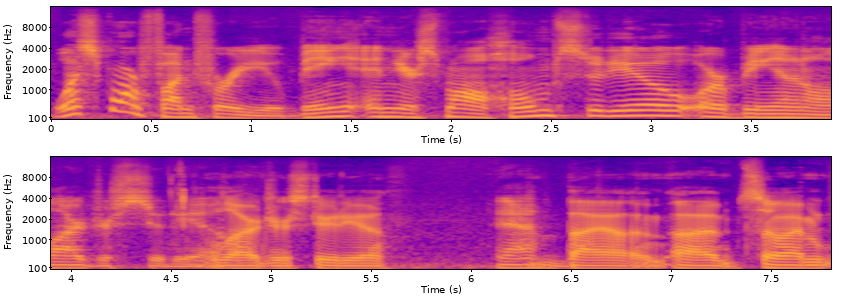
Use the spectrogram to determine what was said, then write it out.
What's more fun for you, being in your small home studio or being in a larger studio? Larger studio. yeah. By, uh, so I'm,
